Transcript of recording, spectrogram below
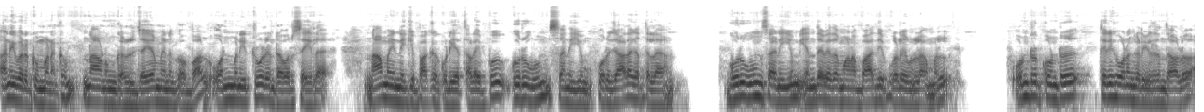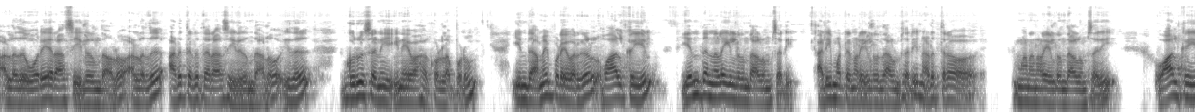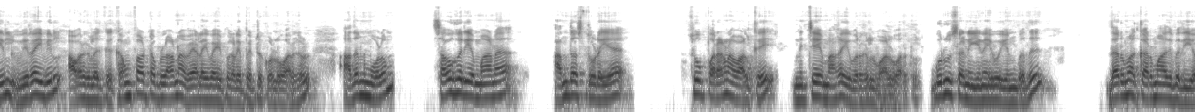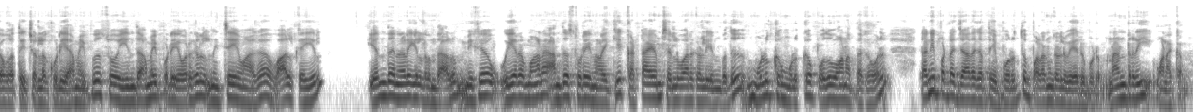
அனைவருக்கும் வணக்கம். நான் உங்கள் ஜெயமேனுகோபால். ஒன் மணி ட்ரூல் என்ற வரிசையில் நாம் இன்னைக்கு பார்க்கக்கூடிய தலைப்பு குருவும் சனியும். ஒரு ஜாதகத்தில் குருவும் சனியும் எந்த விதமான பாதிப்புகளும் இல்லாமல் ஒன்றுக்கொன்று திரிகோணங்களில் இருந்தாலோ அல்லது ஒரே ராசியில் இருந்தாலோ அல்லது அடுத்தடுத்த ராசியில் இருந்தாலோ இது குரு சனி இணைவாக கொள்ளப்படும். இந்த அமைப்புடையவர்கள் வாழ்க்கையில் எந்த நிலையில் இருந்தாலும் சரி அடிமட்ட நிலையில் இருந்தாலும் சரி நடுத்தரமான நிலையில் இருந்தாலும் சரி வாழ்க்கையில் விரைவில் அவர்களுக்கு கம்ஃபர்டபுளான வேலை வாய்ப்புகளை பெற்றுக்கொள்வார்கள் அதன் மூலம் சௌகரியமான அந்தஸ்துடைய சூப்பரான வாழ்க்கை நிச்சயமாக இவர்கள் வாழ்வார்கள். குரு சனி இணைவு என்பது தர்ம கர்மாதிபதி யோகத்தை சொல்லக்கூடிய அமைப்பு. ஸோ இந்த அமைப்புடையவர்கள் நிச்சயமாக வாழ்க்கையில் எந்த நிலையில் இருந்தாலும் மிக உயரமான அந்தஸ்துடைய நிலைக்கு கட்டாயம் செல்வார்கள் என்பது முழுக்க முழுக்க பொதுவான தகவல். தனிப்பட்ட ஜாதகத்தை பொறுத்து பலன்கள் வேறுபடும். நன்றி வணக்கம்.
